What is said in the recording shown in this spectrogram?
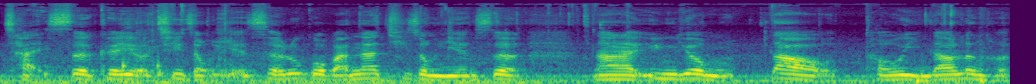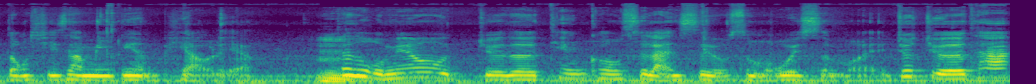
彩色，可以有七种颜色？如果把那七种颜色拿来运用到投影到任何东西上面，一定很漂亮。嗯但是我没有觉得天空是蓝色有什么？为什么？哎，就觉得它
